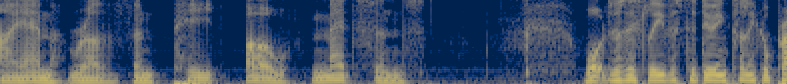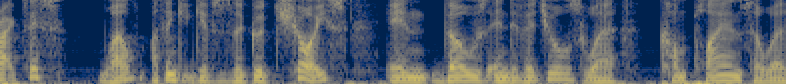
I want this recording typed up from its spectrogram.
IM rather than PO medicines. What does this leave us to do in clinical practice? Well, I think it gives us a good choice in those individuals where compliance or where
